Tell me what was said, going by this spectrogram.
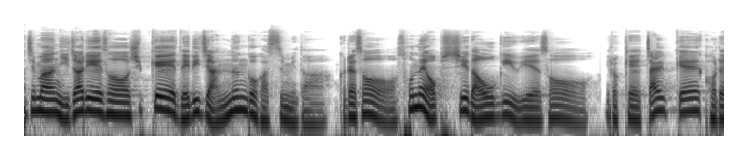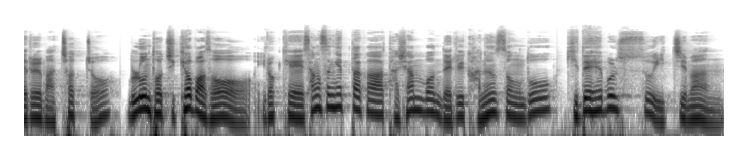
하지만 이 자리에서 쉽게 내리지 않는 것 같습니다. 그래서 손해 없이 나오기 위해서 이렇게 짧게 거래를 마쳤죠. 물론 더 지켜봐서 이렇게 상승했다가 다시 한번 내릴 가능성도 기대해 볼 수 있지만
